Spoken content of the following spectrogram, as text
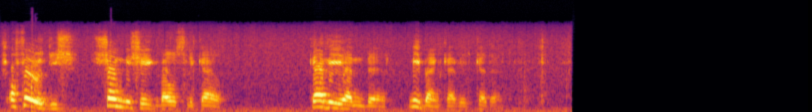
És a föld is semmiségbe oszlik el. Kevé ember, miben kevékedett?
